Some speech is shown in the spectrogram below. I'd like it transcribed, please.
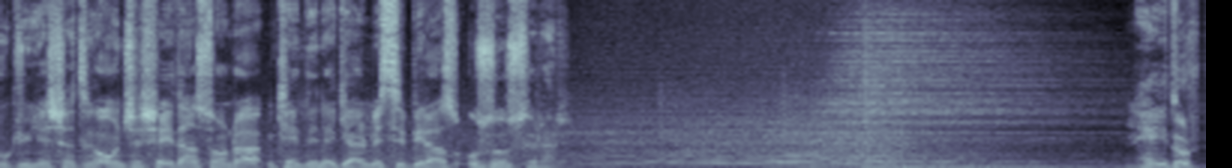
Bugün yaşadığı onca şeyden sonra kendine gelmesi biraz uzun sürer. Hey dur.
